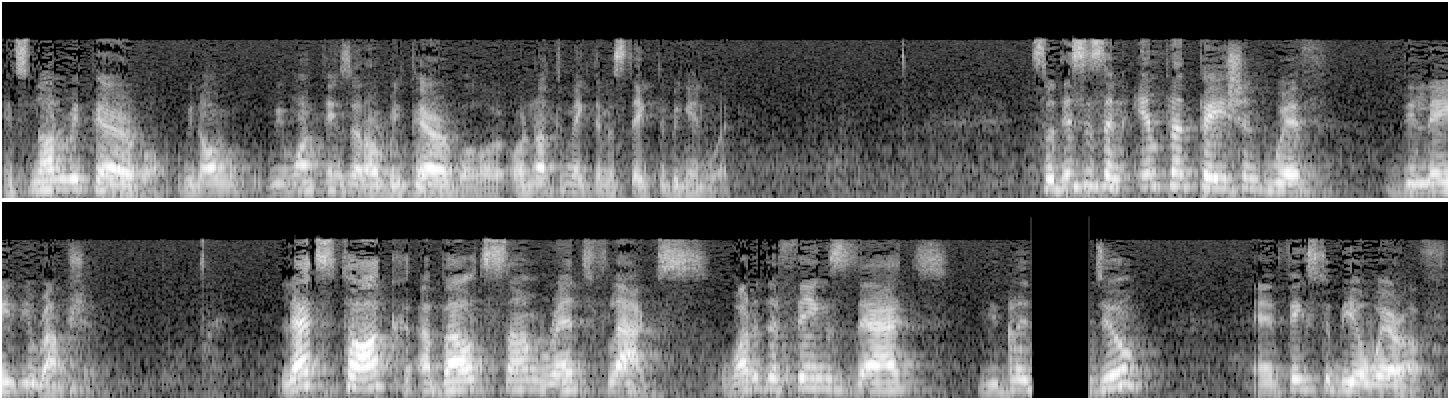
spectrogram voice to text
It's non-repairable. We, don't, we want things that are repairable or, or not to make the mistake to begin with. So this is an implant patient with delayed eruption. Let's talk about some red flags. What are the things that you want to do and things to be aware of?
